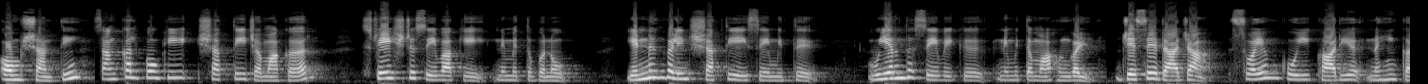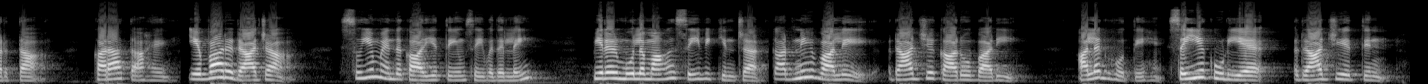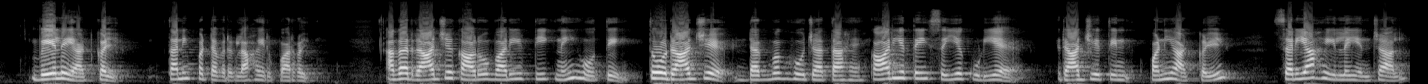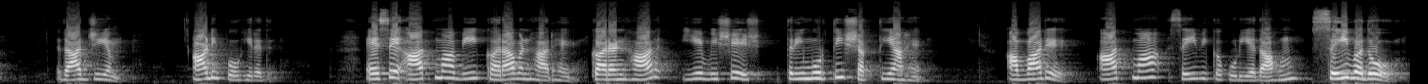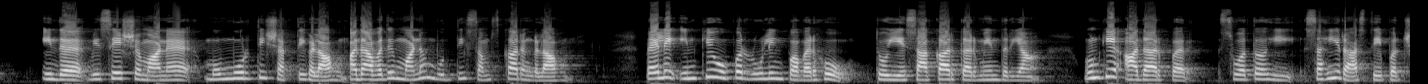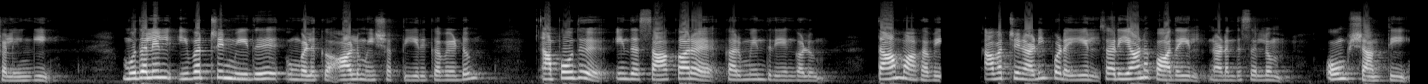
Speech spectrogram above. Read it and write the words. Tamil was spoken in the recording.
ओम शांति संकल्पों की शक्ति जमा कर श्रेष्ठ सेवा के निमित्त बनो எண்ணங்களின் சக்தியை சேமித்து உயர்ந்த சேவைக்கு நிமித்தமாகுங்கள் ஜெசே ராஜா ஸ்வயம் கோயி காரிய நஹி கர்த்தா கராத்தா ஹை எவ்வாறு ராஜா சுயம் எந்த காரியத்தையும் செய்வதில்லை பிறர் மூலமாக செய்விக்கின்றார் கர்னே வாலே ராஜ்ய காரோபாரி அலக் ஹோத்தே ஹை செய்யக்கூடிய ராஜ்யத்தின் வேலையாட்கள் தனிப்பட்டவர்களாக இருப்பார்கள் अगर राज्य कारोबारी ठीक नहीं होते तो राज्य डगमग हो जाता है காரியத்தை செய்யக்கூடிய ராஜ்யத்தின் பணியாட்கள் சரியாக இல்லை என்றால் ராஜ்யம் ஆடிப்போகிறது ऐसे आत्मा भी करावनहार है करणहार ये विशेष त्रिमूर्ति शक्तियां हैं அவ்வாறு ஆத்மா செய்விக்கக்கூடியதாகும் செய்வதோ இந்த விசேஷமான மும்மூர்த்தி சக்திகளாகும். அதாவது மனம் புத்தி சம்ஸ்காரங்களாகும். पहले இன்கே ऊपर ரூலிங் பவர் ஹோ தோ ஏ சாக்கார் கர்மேந்திரியா உன்கே आधार पर स्वतः ही सही रास्ते पर முதலில் இவற்றின் மீது உங்களுக்கு ஆளுமை சக்தி இருக்க வேண்டும். அப்போது இந்த சாக்கார கர்மேந்திரியங்களும் தாமாகவே அவற்றின் அடிப்படையில் சரியான பாதையில் நடந்து செல்லும். ஓம் சாந்தி.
